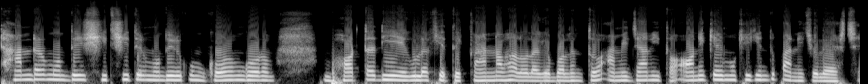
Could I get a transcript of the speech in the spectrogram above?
ঠান্ডার মধ্যে, শীত শীতের মধ্যে এরকম গরম গরম ভর্তা দিয়ে এগুলা খেতে কার না ভালো লাগে বলেন তো? আমি জানি তো, অনেকের মুখে কিন্তু পানি চলে আসছে।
